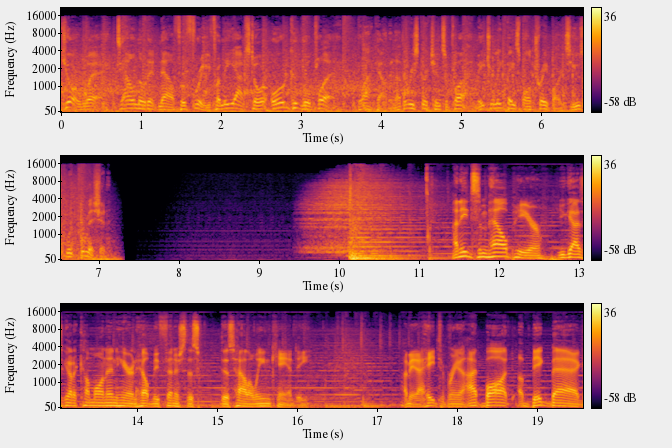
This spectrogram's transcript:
your way. Download it now for free from the App Store or Google Play. Blackout and other restrictions apply. Major League Baseball trademarks used with permission. I need some help here. You guys got to come on in here and help me finish this this Halloween candy. I mean, I hate to bring it. I bought a big bag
